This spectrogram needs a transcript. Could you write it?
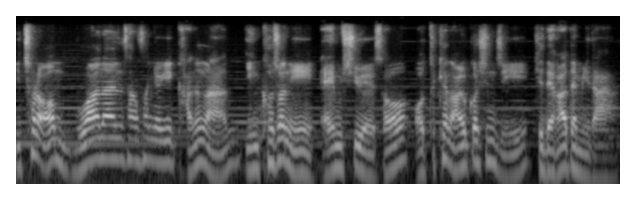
이처럼 무한한 상상력이 가능한 잉커전이 MCU에서 어떻게 나올 것인지 기대가 됩니다.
